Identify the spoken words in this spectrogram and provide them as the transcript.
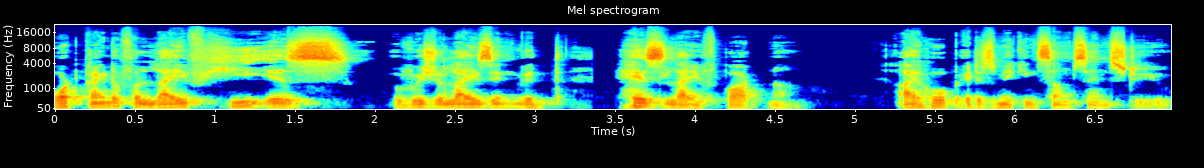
What kind of a life he is visualizing with his life partner I hope it is making some sense to you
